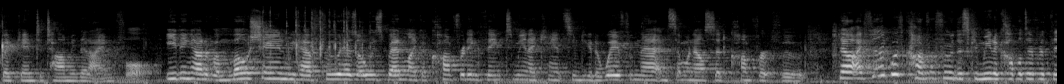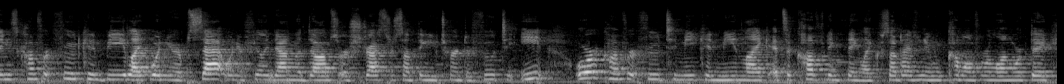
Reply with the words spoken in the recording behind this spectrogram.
click in to tell me that I am full. Eating out of emotion, we have food has always been like a comforting thing to me and I can't seem to get away from that. And someone else said comfort food. Now, I feel like with comfort food, this can mean a couple different things. Comfort food can be like when you're upset, when you're feeling down in the dumps or stressed or something, you turn to food to eat. Or comfort food to me can mean like it's a comforting thing. Like sometimes when you come home from a long work day,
